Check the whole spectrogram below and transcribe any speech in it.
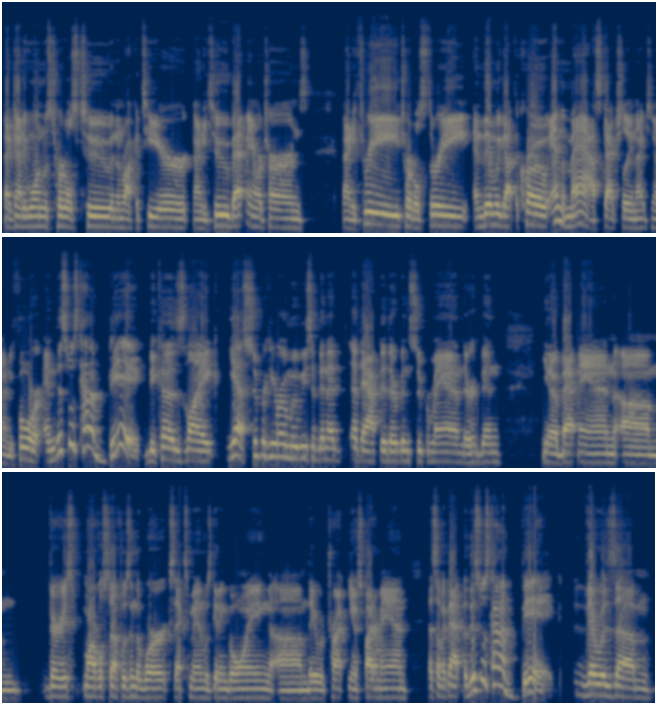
1991 was Turtles 2, and then Rocketeer. 92, Batman Returns. 93, Turtles 3, and then we got The Crow and The Mask actually in 1994. And this was kind of big because, like, yeah, superhero movies had been ad- adapted. There had been Superman, there had been, you know, Batman, um, various Marvel stuff was in the works. X Men was getting going. Um, they were trying, you know, Spider Man, that stuff like that. But this was kind of big. There was um,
